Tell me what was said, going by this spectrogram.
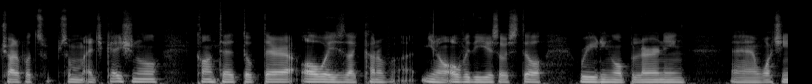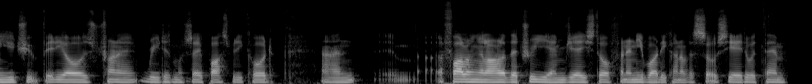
try to put some educational content up there. Always like kind of uh, you know over the years I was still reading up, learning, and watching YouTube videos, trying to read as much as I possibly could, and um, following a lot of the 3DMJ stuff and anybody kind of associated with them.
